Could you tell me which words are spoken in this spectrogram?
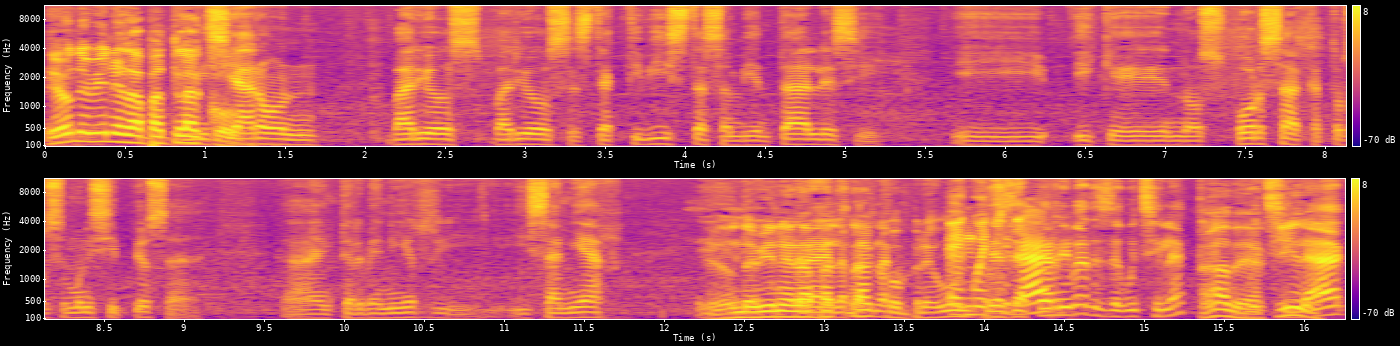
¿De dónde viene la Patlaco? iniciaron varios, varios este, activistas ambientales y, y- y que nos forza a 14 municipios a, a intervenir y, y sanear. ¿De eh, dónde viene la recuperar el Patlaco? Pregunto. En Desde acá arriba, desde Huitzilac. Ah, de aquí. Huitzilac,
